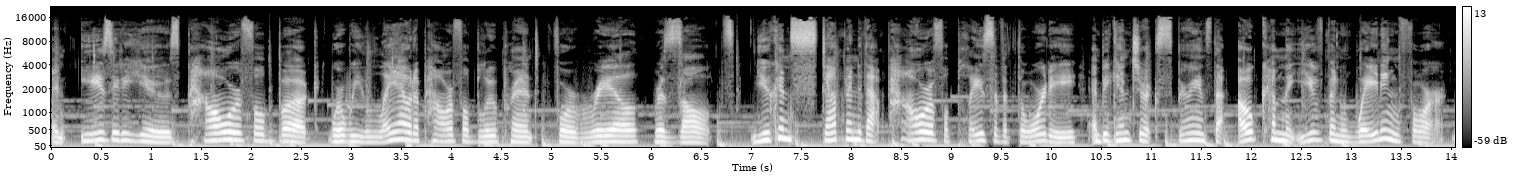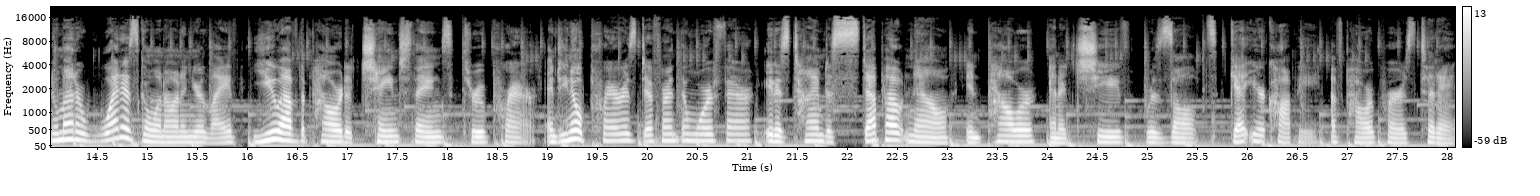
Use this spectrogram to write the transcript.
and easy to use, powerful book where we lay out a powerful blueprint for real results. You can step into that powerful place of authority and begin to experience the outcome that you've been waiting for. No matter what is going on in your life, you have the power to change things through prayer. And do you know prayer is different than warfare? It is time to step out now in power and achieve results. Get your copy of Power Prayers today.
